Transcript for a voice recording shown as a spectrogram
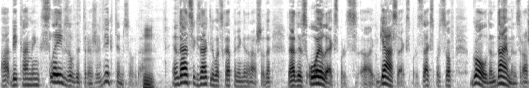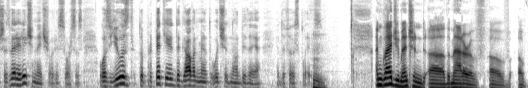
are becoming slaves of the treasure, victims of that. And that's exactly what's happening in Russia. That, that is oil experts, uh, gas experts, experts of gold and diamonds. Russia is very rich in natural resources. Was used to perpetuate the government which should not be there in the first place. I'm glad you mentioned uh, the matter of, of, of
